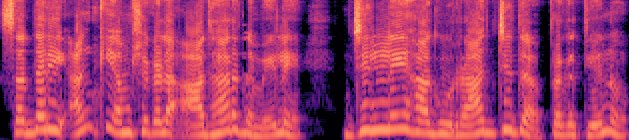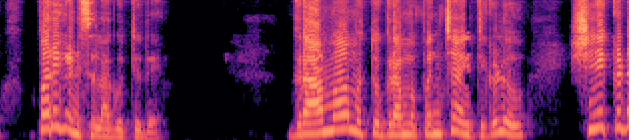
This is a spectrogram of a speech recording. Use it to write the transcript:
ಸದರಿ ಅಂಕಿ ಅಂಶಗಳ ಆಧಾರದ ಮೇಲೆ ಜಿಲ್ಲೆ ಹಾಗೂ ರಾಜ್ಯದ ಪ್ರಗತಿಯನ್ನು ಪರಿಗಣಿಸಲಾಗುತ್ತಿದೆ. ಗ್ರಾಮ ಮತ್ತು ಗ್ರಾಮ ಪಂಚಾಯಿತಿಗಳು ಶೇಕಡ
